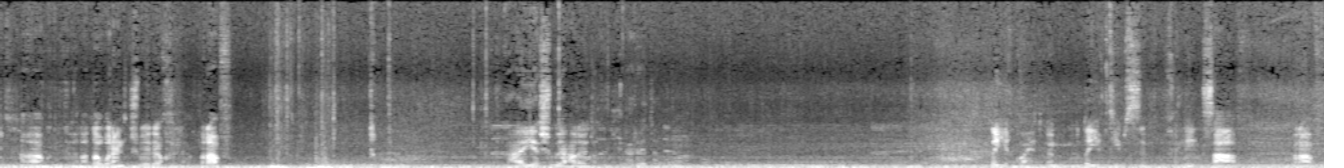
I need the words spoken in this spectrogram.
الوسط آه قلت لك يلا دور عندك شوية وخليها. برافو. هي شوية عريضه عريضة ضيق واحد. ضيقتي بزاف خليه صافي برافو.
